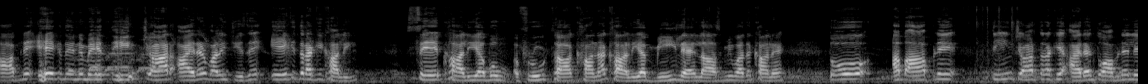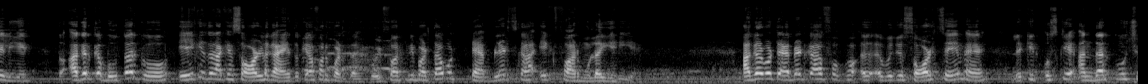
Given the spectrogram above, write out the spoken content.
आपने एक दिन में तीन, चार आयरन वाली चीज़ें एक ही तरह की खा ली। सेब खा लिया, वो फ्रूट था, खाना खा लिया मील है, लाजमी बात है, खाना है। तो अब आपने तीन चार तरह के आयरन तो आपने ले लिए। तो अगर कबूतर को एक ही तरह के सॉल्ट लगाएँ तो क्या फ़र्क पड़ता है? कोई फ़र्क नहीं पड़ता, वो टैबलेट्स का एक फार्मूला यही है। अगर वो टैबलेट का वो जो सॉल्ट सेम है, लेकिन उसके अंदर कुछ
